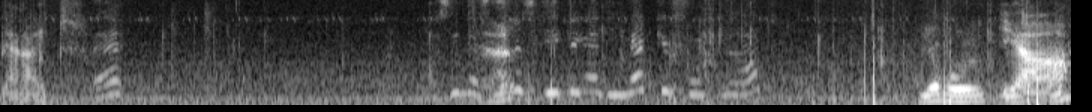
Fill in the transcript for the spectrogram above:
bereit. Ach, sind das alles die Dinger, die Mac gefunden hat? Jawohl. Ja.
